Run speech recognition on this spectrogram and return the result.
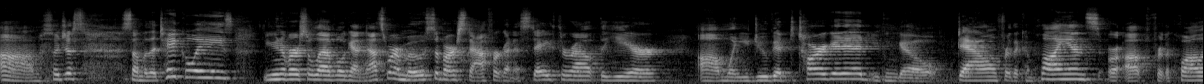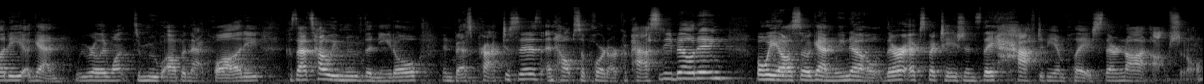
Um, so just some of the takeaways, universal level, again, that's where most of our staff are gonna stay throughout the year. Um, when you do get targeted, you can go down for the compliance or up for the quality. Again, we really want to move up in that quality because that's how we move the needle in best practices and help support our capacity building. But we also, again, we know there are expectations, they have to be in place, they're not optional.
